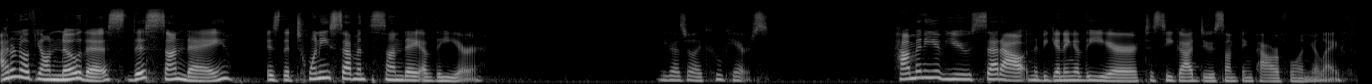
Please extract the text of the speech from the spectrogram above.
I don't know if y'all know this. This Sunday is the 27th Sunday of the year. You guys are like, who cares? How many of you set out in the beginning of the year to see God do something powerful in your life?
